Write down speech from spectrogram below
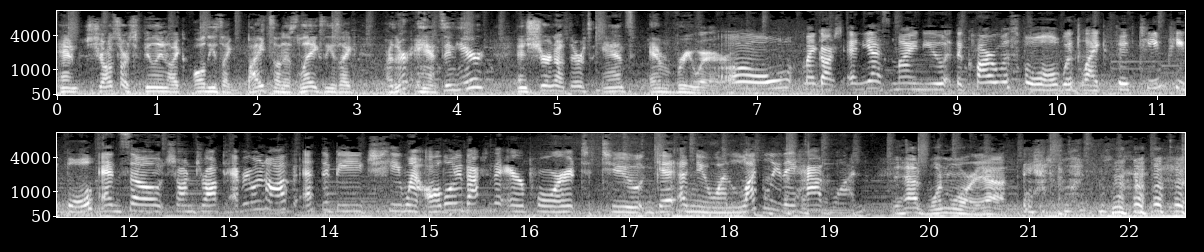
and Sean starts feeling like all these like bites on his legs, and he's like, are there ants in here? And sure enough, there's ants everywhere. Oh my gosh. And yes, mind you, the car was full with like 15 people. And so Sean dropped everyone off at the beach. He went all the way back to the airport to get a new one. Luckily they had one. They had one more, yeah. They had one more.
